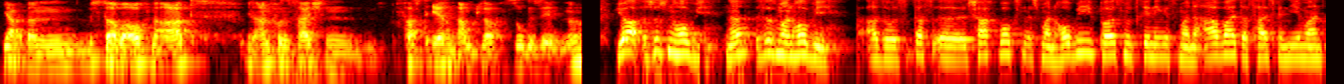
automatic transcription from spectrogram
Ja, dann bist du aber auch eine Art, in Anführungszeichen, fast Ehrenamtler, so gesehen, ne? Ja, es ist ein Hobby, ne? Es ist mein Hobby. Also das äh, Schachboxen ist mein Hobby, Personal Training ist meine Arbeit. Das heißt, wenn jemand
